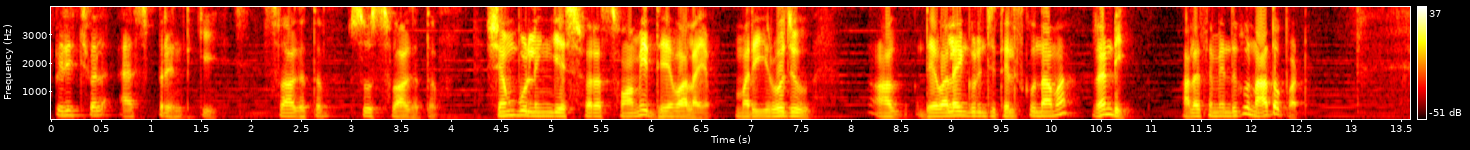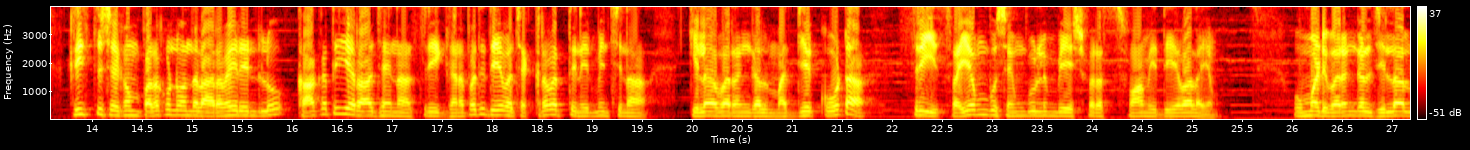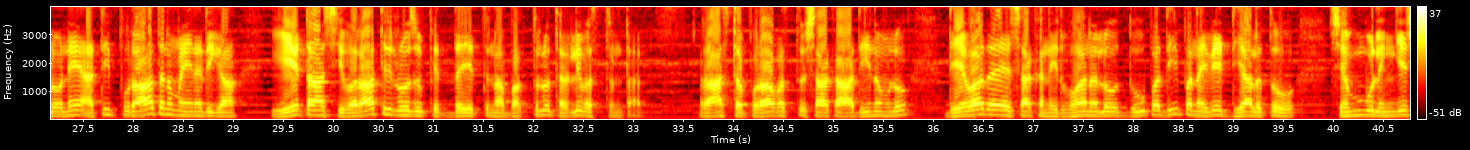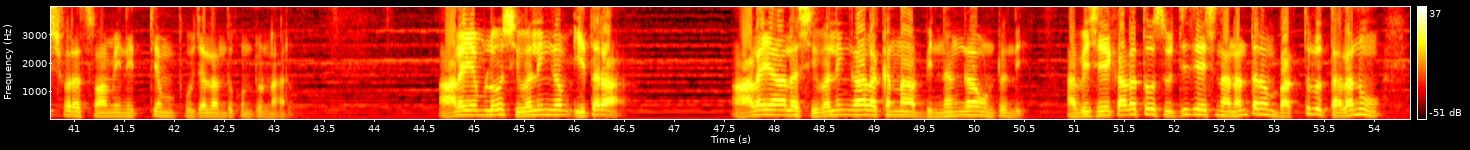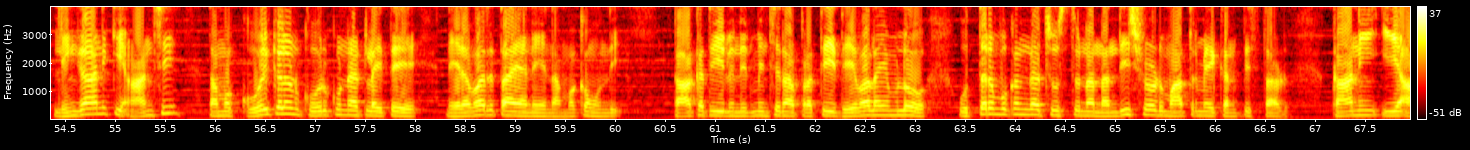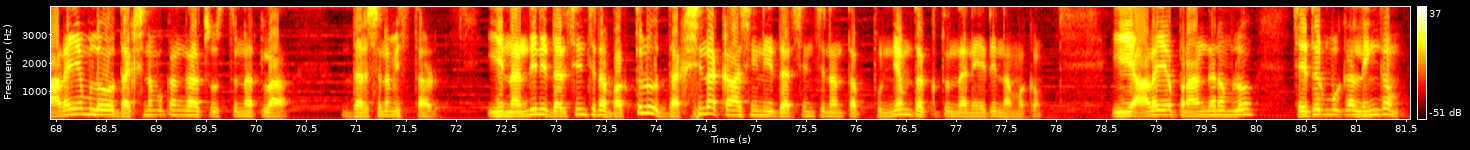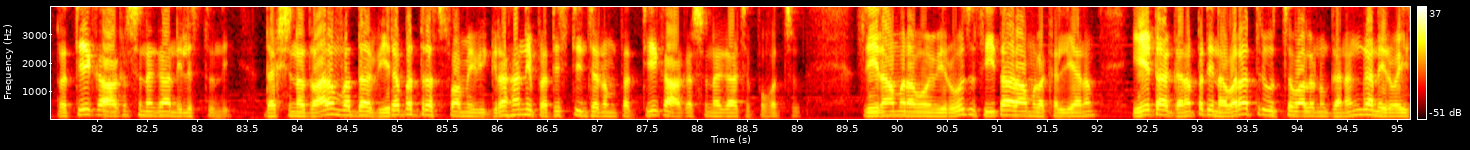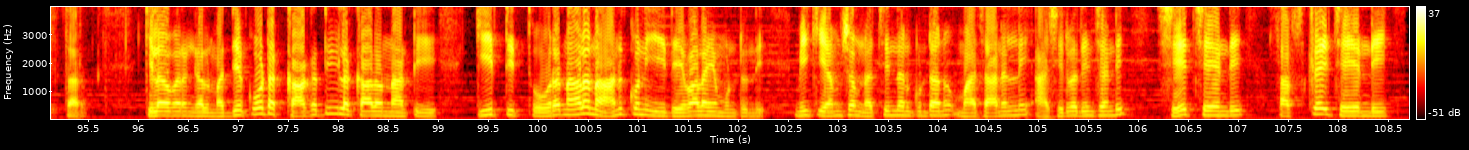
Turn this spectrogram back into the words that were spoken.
Spiritual ఆస్పిరెంట్కి స్వాగతం సుస్వాగతం. శంభులింగేశ్వర స్వామి దేవాలయం. మరి ఈరోజు ఆ దేవాలయం గురించి తెలుసుకుందామా? రండి. ఆలస్యం ఎందుకు? నాతో పాటు. క్రీస్తు శకం పదకొండు వందల అరవై రెండులో కాకతీయ రాజైన శ్రీ గణపతి దేవ చక్రవర్తి నిర్మించిన కిలవరంగల్ మధ్య కోట శ్రీ స్వయంభు శంభులింబేశ్వర స్వామి దేవాలయం. ఉమ్మడి వరంగల్ జిల్లాలోనే అతి పురాతనమైనదిగా ఏటా శివరాత్రి రోజు పెద్ద ఎత్తున భక్తులు తరలివస్తుంటారు. రాష్ట్ర పురావస్తు శాఖ ఆధీనంలో దేవాదాయ శాఖ నిర్వహణలో ధూపదీప నైవేద్యాలతో శంభులింగేశ్వర స్వామి నిత్యం పూజలు అందుకుంటున్నారు ఆలయంలో శివలింగం ఇతర ఆలయాల శివలింగాల కన్నా భిన్నంగా ఉంటుంది. అభిషేకాలతో శుద్ధి చేసిన అనంతరం భక్తులు తలను లింగానికి ఆంచి తమ కోరికలను కోరుకున్నట్లయితే నెరవేరుతాయనే నమ్మకం ఉంది. కాకతీయులు నిర్మించిన ప్రతి దేవాలయంలో ఉత్తరముఖంగా చూస్తున్న నందీశ్వరుడు మాత్రమే కనిపిస్తాడు. కానీ ఈ ఆలయంలో దక్షిణముఖంగా చూస్తున్నట్ల దర్శనమిస్తాడు. ఈ నందిని దర్శించిన భక్తులు దక్షిణ కాశీని దర్శించినంత పుణ్యం దక్కుతుందనేది నమ్మకం. ఈ ఆలయ ప్రాంగణంలో చతుర్ముఖ లింగం ప్రత్యేక ఆకర్షణగా నిలుస్తుంది. దక్షిణ ద్వారం వద్ద వీరభద్ర స్వామి విగ్రహాన్ని ప్రతిష్ఠించడం ప్రత్యేక ఆకర్షణగా చెప్పవచ్చు. శ్రీరామనవమి రోజు సీతారాముల కళ్యాణం ఏటా గణపతి నవరాత్రి ఉత్సవాలను ఘనంగా నిర్వహిస్తారు. కిలవరంగల్ మధ్యకోట కాకతీయుల కాలం నాటి కీర్తి తోరణాలను ఆనుకొని ఈ దేవాలయం ఉంటుంది. మీకు ఈ అంశం నచ్చిందనుకుంటాను మా ఛానల్ని ఆశీర్వదించండి షేర్ చేయండి సబ్స్క్రైబ్ చేయండి.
